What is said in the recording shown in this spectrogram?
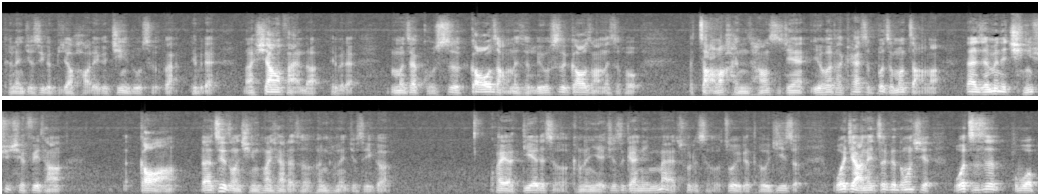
可能就是一个比较好的一个进入手段，对不对？那相反的，对不对？那么在股市高涨的时候，牛市高涨的时候，涨了很长时间以后，它开始不怎么涨了，但人们的情绪却非常高昂。但这种情况下的时候，很可能就是一个快要跌的时候，可能也就是该你卖出的时候。做一个投机者，我讲的这个东西，我只是我，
